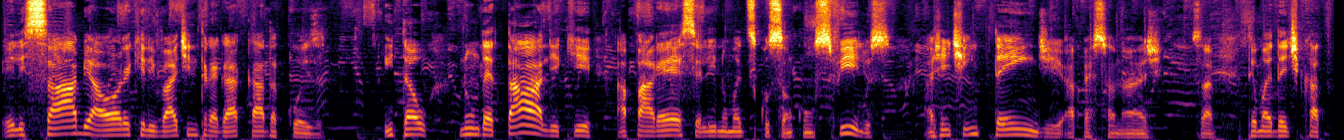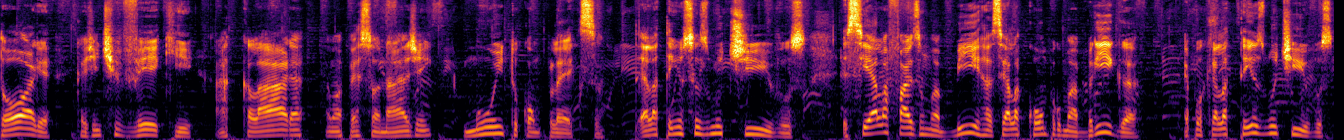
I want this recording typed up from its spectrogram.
ele sabe a hora que ele vai te entregar cada coisa. Então, num detalhe que aparece ali numa discussão com os filhos, a gente entende a personagem, sabe? Tem uma dedicatória que a gente vê que a Clara é uma personagem muito complexa. Ela tem os seus motivos. Se ela faz uma birra, se ela compra uma briga, é porque ela tem os motivos.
